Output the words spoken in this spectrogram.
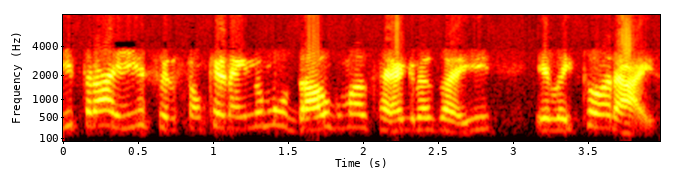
E para isso eles estão querendo mudar algumas regras aí eleitorais.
